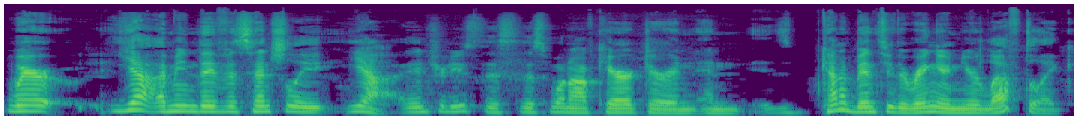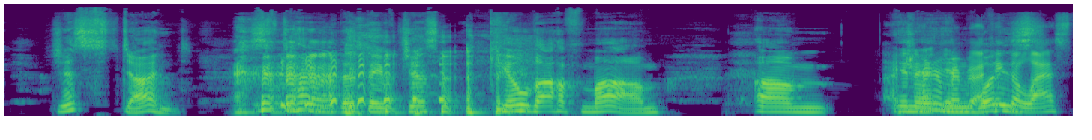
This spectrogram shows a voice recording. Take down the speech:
where yeah i mean they've essentially yeah introduced this this one-off character and and it's kind of been through the ringer and you're left like just stunned stunned that they've just killed off mom um I'm in trying a- to remember. I what think the last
